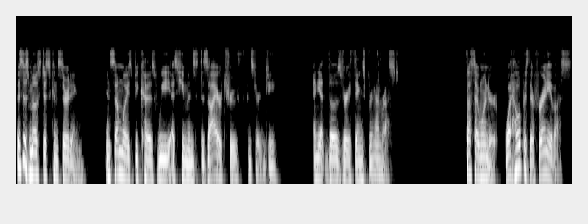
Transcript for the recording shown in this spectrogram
This is most disconcerting in some ways because we as humans desire truth and certainty, and yet those very things bring unrest. Thus, I wonder what hope is there for any of us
